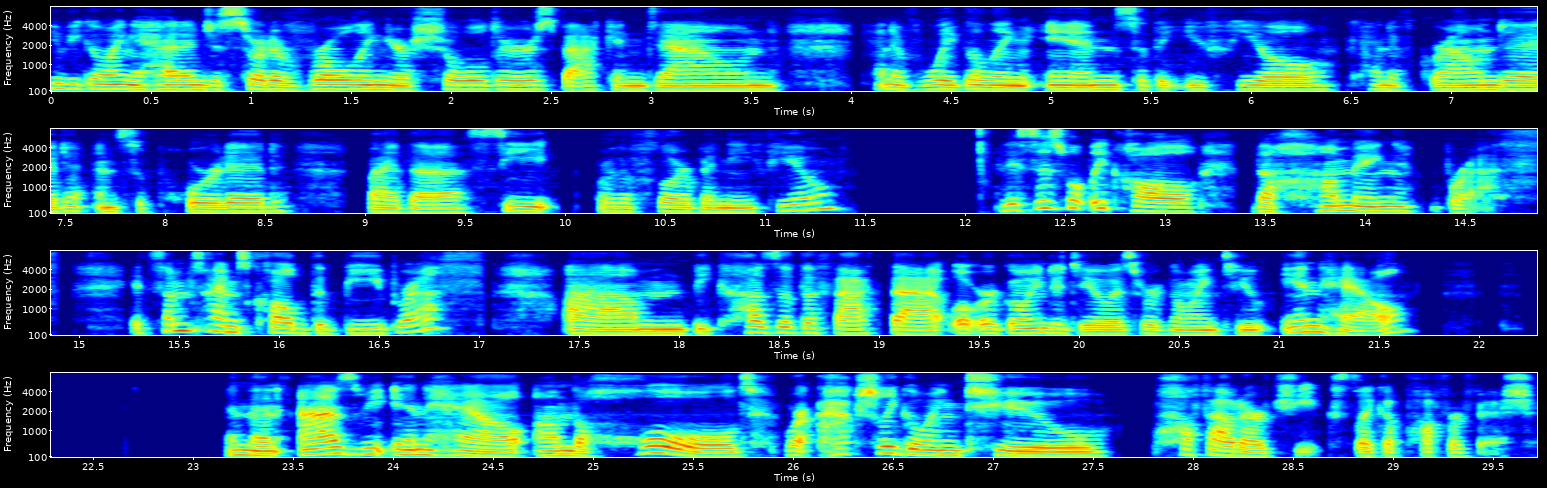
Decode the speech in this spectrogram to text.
maybe going ahead and just sort of rolling your shoulders back and down, kind of wiggling in so that you feel kind of grounded and supported by the seat or the floor beneath you. This is what we call the humming breath. It's sometimes called the bee breath um, because of the fact that what we're going to do is we're going to inhale and then as we inhale on the hold, we're actually going to puff out our cheeks like a puffer fish.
